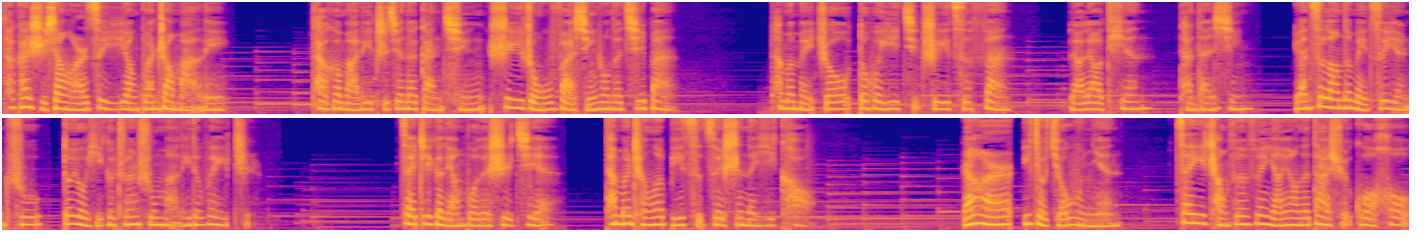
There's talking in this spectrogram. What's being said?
他开始像儿子一样关照玛丽，他和玛丽之间的感情是一种无法形容的羁绊。他们每周都会一起吃一次饭。聊聊天，谈谈心。元次郎的每次演出都有一个专属玛丽的位置。在这个凉薄的世界，他们成了彼此最深的依靠。然而，一九九五年，在一场纷纷扬扬的大雪过后，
